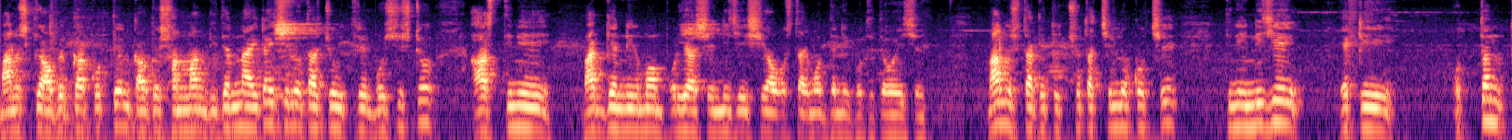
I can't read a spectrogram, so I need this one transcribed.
মানুষকে অপেক্ষা করতেন, কাউকে সম্মান দিতেন না, এটাই ছিল তার চরিত্রের বৈশিষ্ট্য। আজ তিনি ভাগ্যের নির্মম পরিহাসে নিজেই সে অবস্থার মধ্যে নিপতিত হয়েছেন। মানুষ তাকে তুচ্ছ তাচ্ছিল্য করছে। তিনি নিজে একটি অত্যন্ত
